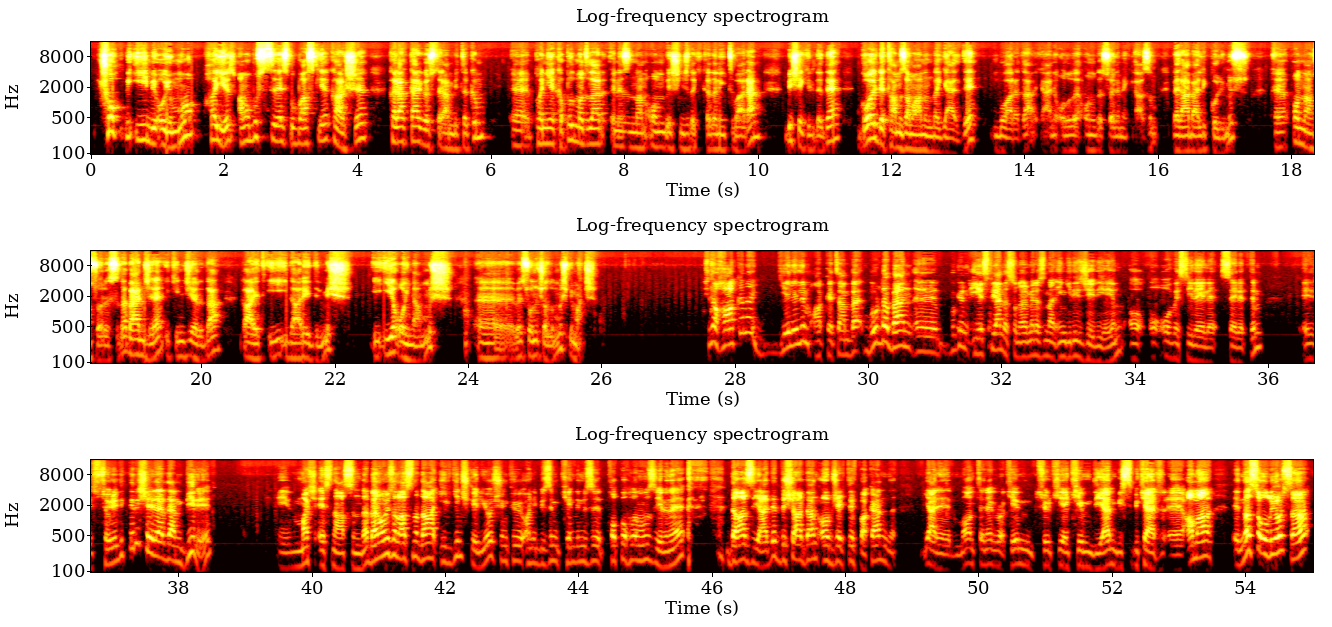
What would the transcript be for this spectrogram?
çok bir iyi bir oyun mu? Hayır ama bu stres, bu baskıya karşı karakter gösteren bir takım. E, paniğe kapılmadılar en azından 15. dakikadan itibaren. Bir şekilde de gol de tam zamanında geldi bu arada. Yani onu da onu da söylemek lazım. Beraberlik golümüz. E, ondan sonrası da bence ikinci yarıda gayet iyi idare edilmiş, iyi, iyi oynanmış e, ve sonuç alınmış bir maç. Şimdi Hakan'a gelelim hakikaten. Ben, burada ben e, bugün ESPN'de sanıyorum en azından İngilizceydi yayın. O, o, o vesileyle seyrettim. E, söyledikleri şeylerden biri e, maç esnasında. Ben o yüzden aslında daha ilginç geliyor. Çünkü hani bizim kendimizi popoklamamız yerine daha ziyade dışarıdan objektif bakan yani Montenegro kim, Türkiye kim diyen bir spiker. E, ama nasıl oluyorsa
